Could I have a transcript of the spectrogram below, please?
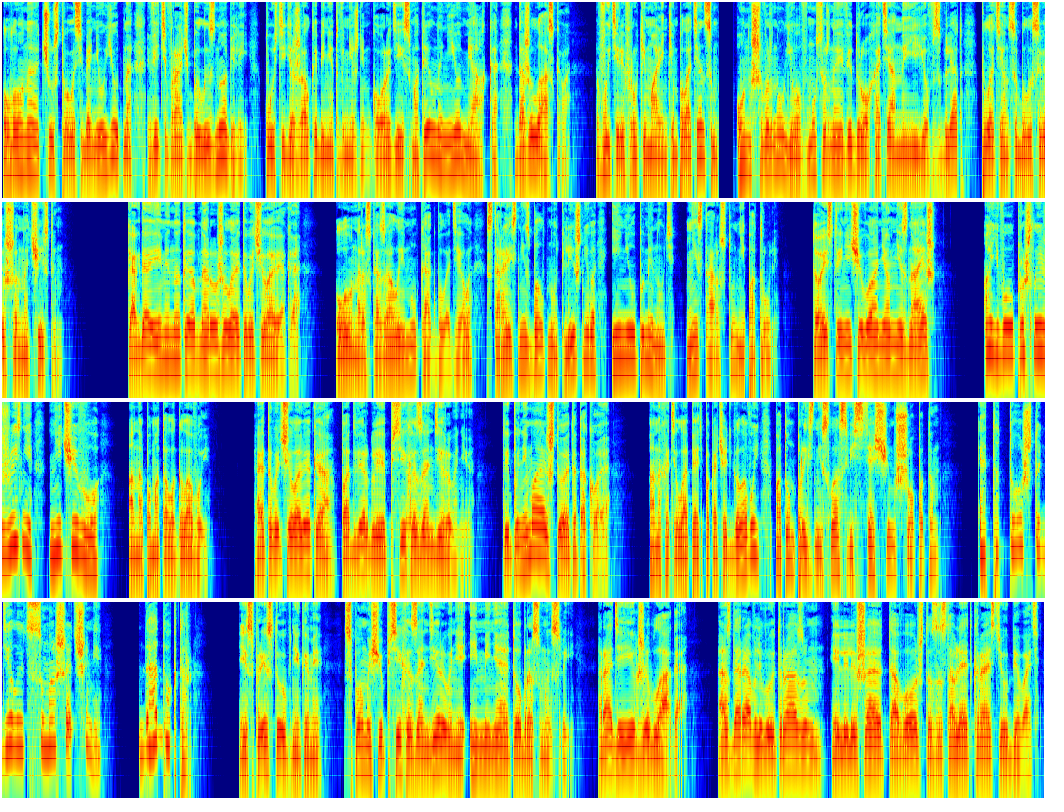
Лона чувствовала себя неуютно, ведь врач был из Нобелей, пусть и держал кабинет в Нижнем городе и смотрел на нее мягко, даже ласково. Вытерев руки маленьким полотенцем, он швырнул его в мусорное ведро, хотя, на ее взгляд, полотенце было совершенно чистым. «Когда именно ты обнаружила этого человека?» Луна рассказала ему, как было дело, стараясь не сболтнуть лишнего и не упомянуть ни старосту, ни патруль. «То есть ты ничего о нем не знаешь?» «О его прошлой жизни ничего», — она помотала головой. «Этого человека подвергли психозондированию. Ты понимаешь, что это такое?» Она хотела опять покачать головой, потом произнесла свистящим шепотом. «Это то, что делают с сумасшедшими? Да, доктор?» И с преступниками. С помощью психозондирования им меняют образ мыслей. Ради их же блага. Оздоравливают разум или лишают того, что заставляет красть и убивать.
